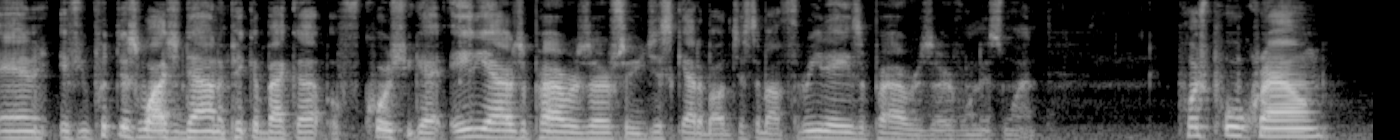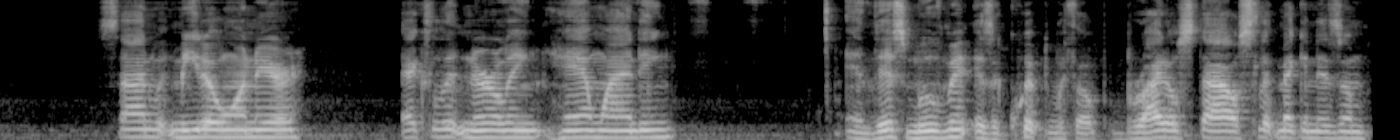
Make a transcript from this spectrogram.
And if you put this watch down and pick it back up, of course you got 80 hours of power reserve, so you just got about just about three days of power reserve on this one. Push pull crown, signed with Mido on there. Excellent knurling, hand winding, and this movement is equipped with a bridle style slip mechanism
